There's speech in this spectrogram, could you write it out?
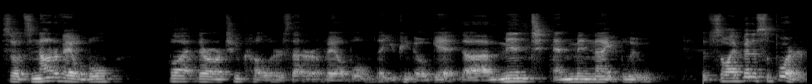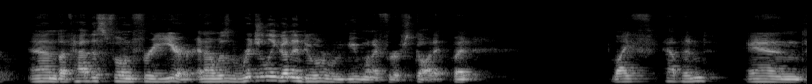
so it's not available but there are two colors that are available that you can go get uh, mint and midnight blue. So i've been a supporter and i've had this phone for a year and i was originally going to do a review when i first got it but life happened and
